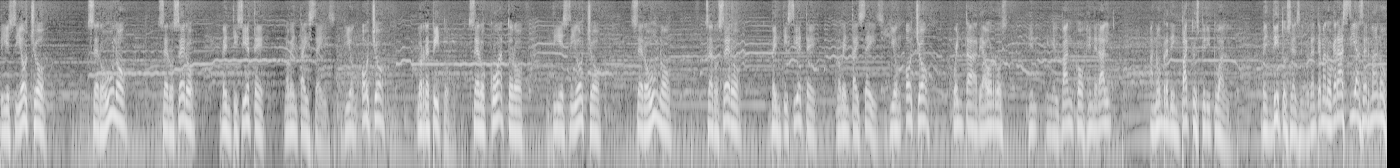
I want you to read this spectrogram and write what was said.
18 01 00 27 96 8 lo repito 04 18 01 00 27 96 8 cuenta de ahorros en, en el Banco General a nombre de Impacto Espiritual. Bendito sea el Señor. De antemano, gracias hermano.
